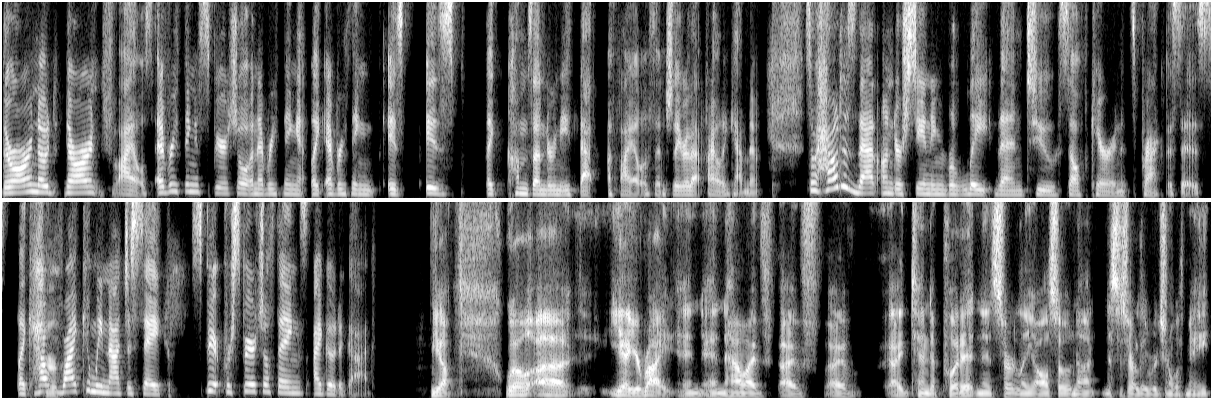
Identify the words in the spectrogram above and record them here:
There are no there aren't files. Everything is spiritual, and everything like everything is is like comes underneath that a file essentially or that filing cabinet. So how does that understanding relate then to self-care and its practices? Like how sure. why can we not just say spirit for spiritual things I go to God? Yeah. Well, uh yeah, you're right. And and how I've I've I've I tend to put it and it's certainly also not necessarily original with me,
